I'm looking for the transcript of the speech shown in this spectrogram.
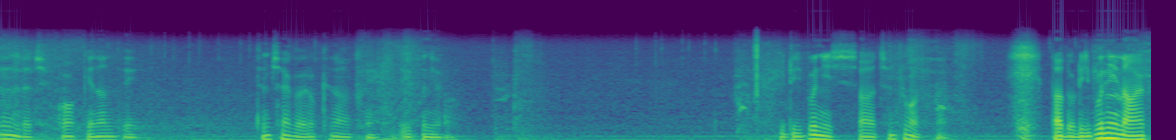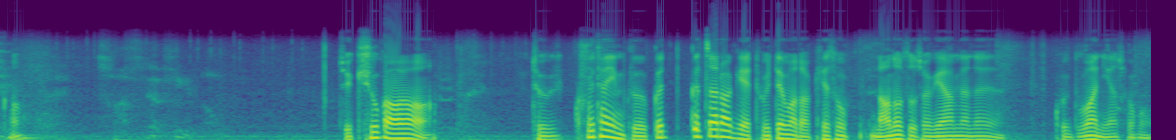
지금 내가 질것 같긴 한데 템 차이가 이렇게 리븐이라. 이 리븐이 진짜 챔프가 좋아. 나도 리븐이나 할까? 저 Q가 저 쿨타임 그 끝, 끝자락에 돌 때마다 계속 나눠서 저게 하면은 거의 무한이야 저거.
